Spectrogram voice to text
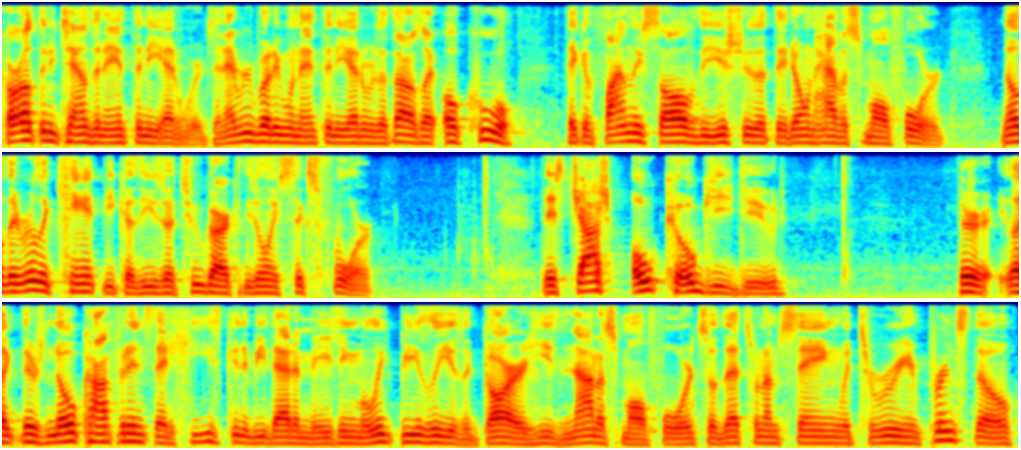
Karl Anthony Towns, and Anthony Edwards. And everybody, when Anthony Edwards, I thought I was like, oh, cool. They can finally solve the issue that they don't have a small forward. No, they really can't because he's a two guard because he's only six four. This Josh Okogie dude there like there's no confidence that he's going to be that amazing. Malik Beasley is a guard. He's not a small forward. So that's what I'm saying with Taurean Prince though.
